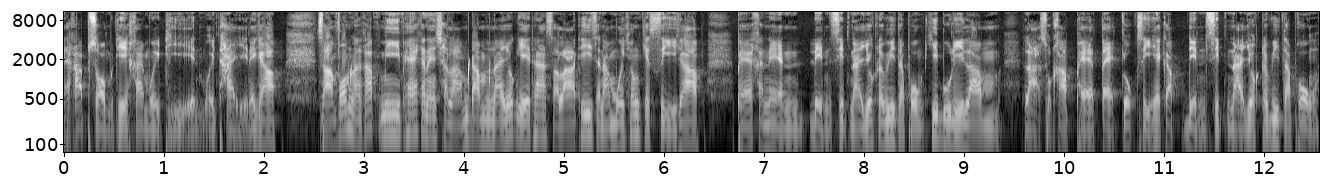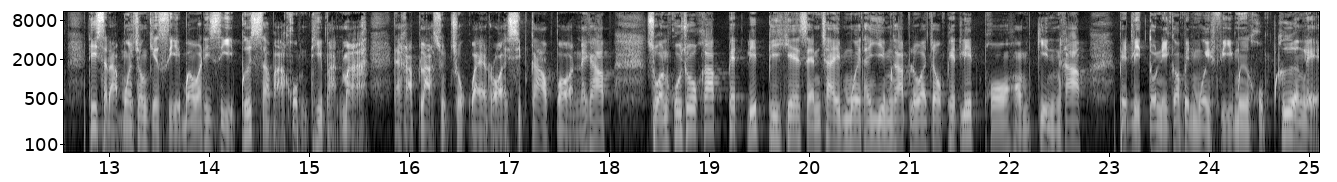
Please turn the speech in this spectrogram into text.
นะครับซ้อมที่ค่ายมวยทีเอ็นมวยไทยนะครับสามฟอร์มหลังครับมีแพ้คะแนนฉลามดำนายกเอท่าสาราที่สนามมวยช่องเจ็ดสีครับแพ้คะแนนเด่นสิทธินายกทวีตพงศ์ที่บุรีรัมย์ล่าสุดครับแพ้แตกยกสีให้กับเด่นสิทธินายกทวีตพงศ์ที่สนามมวยช่องเจ็ดสีเมื่อวันที่ 4 พฤษภาคมที่ผ่านมานะครับล่าสุดชกไว้ร้อยสิบเก้าปอนด์นะครับส่วนคู่ชกครับเพชรฤทธิ์พีเคแสนชัยมวยไทยยิมครับหรือว่าเจ้าเพชรฤทธิ์พอหอมกลิ่นครับเพชรฤทธิ์ตัวนี้ก็เป็นมวยฝีมือครบเครื่องเลย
